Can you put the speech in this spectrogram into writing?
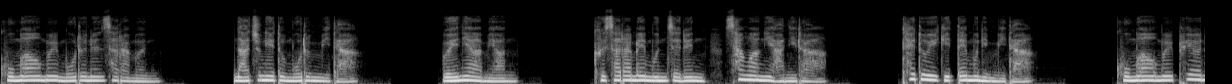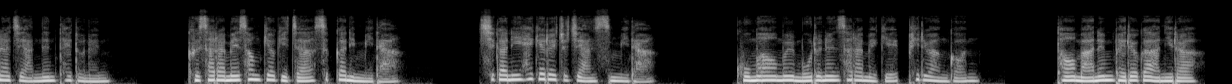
고마움을 모르는 사람은 나중에도 모릅니다. 왜냐하면 그 사람의 문제는 상황이 아니라 태도이기 때문입니다. 고마움을 표현하지 않는 태도는 그 사람의 성격이자 습관입니다. 시간이 해결해주지 않습니다. 고마움을 모르는 사람에게 필요한 건 더 많은 배려가 아니라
